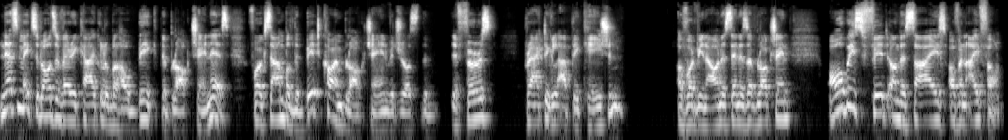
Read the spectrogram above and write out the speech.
And that makes it also very calculable how big the blockchain is. For example, the Bitcoin blockchain, which was the, the first practical application of what we now understand as a blockchain, always fit on the size of an iPhone.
